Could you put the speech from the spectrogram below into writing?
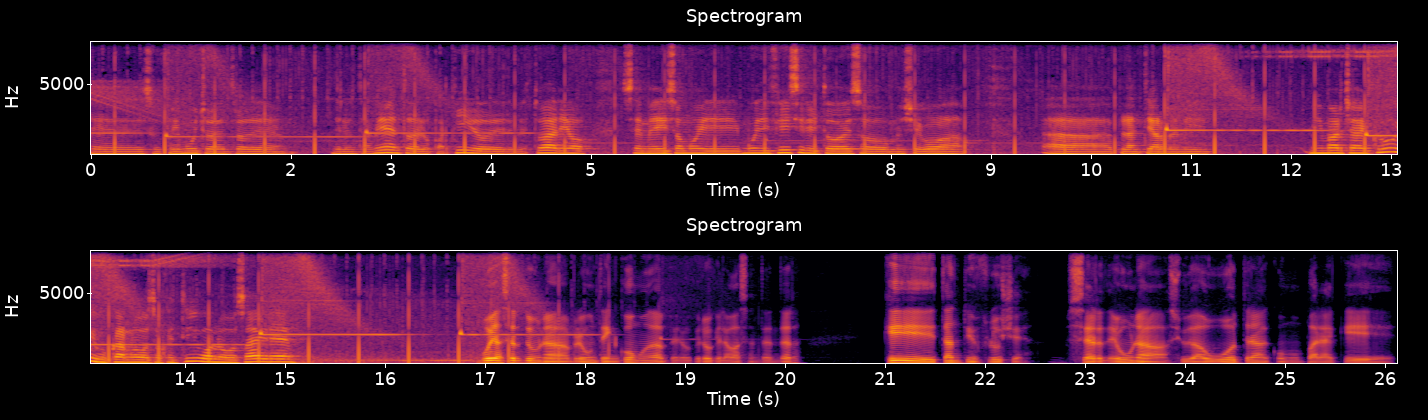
eh, sufrí mucho dentro de, del entrenamiento, de los partidos, del vestuario, se me hizo muy, muy difícil y todo eso me llevó a, a plantearme mi, mi marcha del club y buscar nuevos objetivos, nuevos aires. Voy a hacerte una pregunta incómoda, pero creo que la vas a entender. ¿Qué tanto influye ser de una ciudad u otra como para que,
